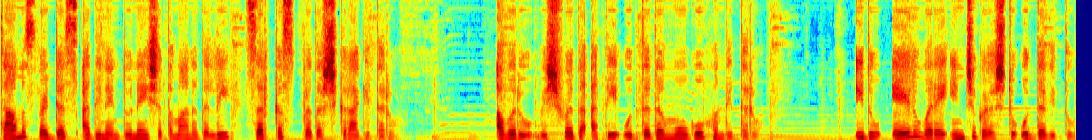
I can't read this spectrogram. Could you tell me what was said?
ಥಾಮಸ್ ವೆಡ್ಡಸ್ ಹದಿನೆಂಟನೇ ಶತಮಾನದಲ್ಲಿ ಸರ್ಕಸ್ ಪ್ರದರ್ಶಕರಾಗಿದ್ದರು. ಅವರು ವಿಶ್ವದ ಅತಿ ಉದ್ದದ ಮೂಗು ಹೊಂದಿದ್ದರು. ಇದು ಏಳೂವರೆ ಇಂಚುಗಳಷ್ಟು ಉದ್ದವಿತ್ತು.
